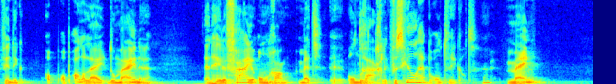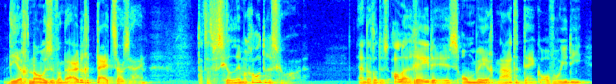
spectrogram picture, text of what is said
vind ik, op, op allerlei domeinen een hele fraaie omgang met eh, ondraaglijk verschil hebben ontwikkeld. Mijn diagnose van de huidige tijd zou zijn dat het verschil alleen maar groter is geworden. En dat er dus alle reden is om weer na te denken over hoe je die,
